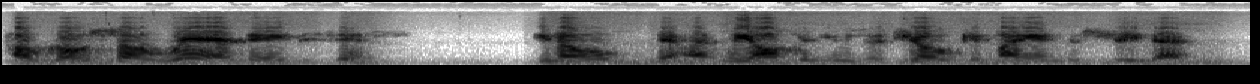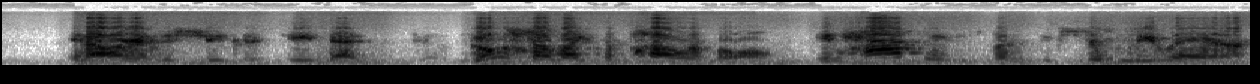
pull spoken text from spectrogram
how ghosts are rare, they exist. You know, we often use a joke in my industry that, in our industry, Christine, that ghosts are like the Powerball. It happens, but it's extremely rare.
